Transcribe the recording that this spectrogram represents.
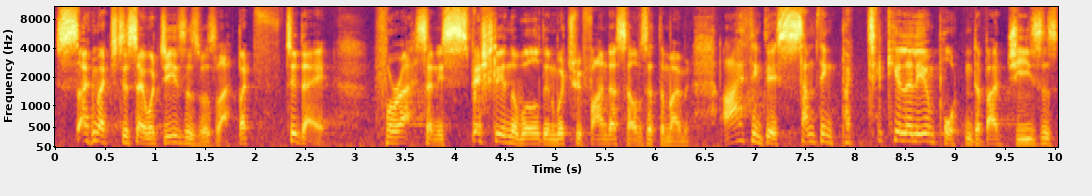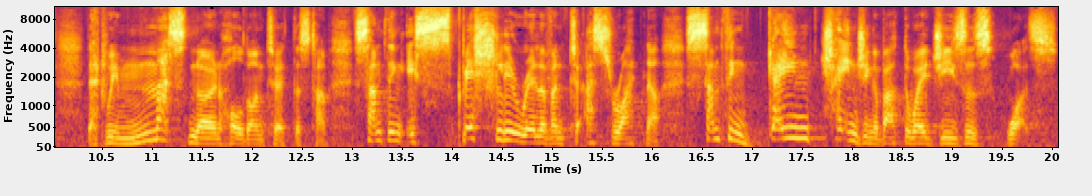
So much to say what Jesus was like. But today, for us, and especially in the world in which we find ourselves at the moment. I think there's something particularly important about Jesus that we must know and hold on to at this time. Something especially relevant to us right now. Something game changing about the way Jesus was.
